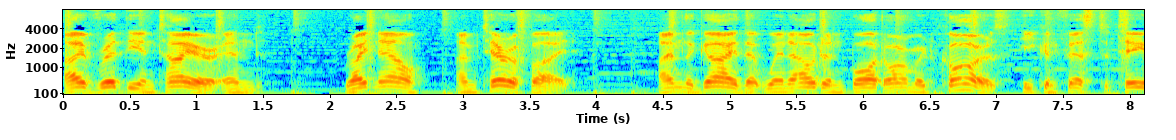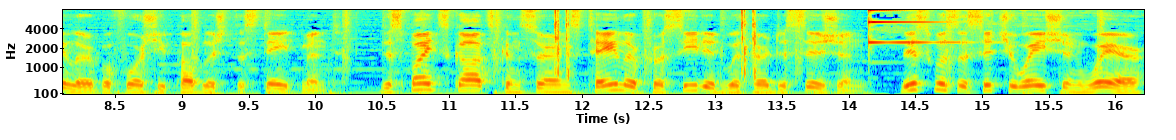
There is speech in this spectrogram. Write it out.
I've read the entire and right now I'm terrified. I'm the guy that went out and bought armored cars, he confessed to Taylor before she published the statement. Despite Scott's concerns, Taylor proceeded with her decision. This was a situation where,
